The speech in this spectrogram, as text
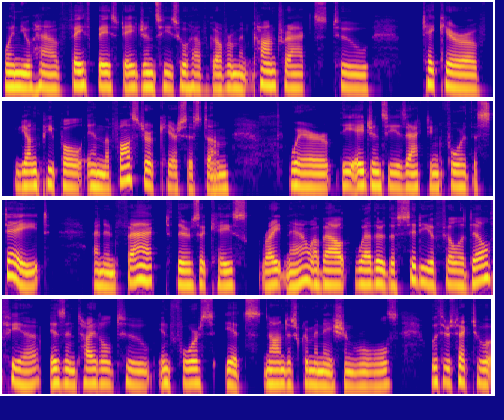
when you have faith based agencies who have government contracts to take care of young people in the foster care system where the agency is acting for the state. And in fact, there's a case right now about whether the city of Philadelphia is entitled to enforce its non discrimination rules with respect to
